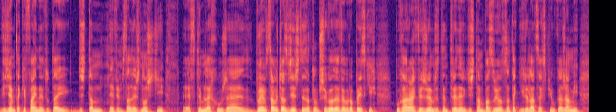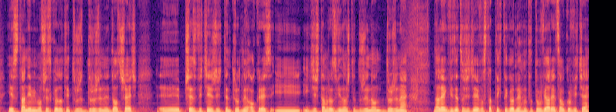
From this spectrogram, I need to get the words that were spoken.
widziałem takie fajne tutaj gdzieś tam, nie wiem, zależności e, w tym Lechu, że byłem cały czas wdzięczny za tą przygodę w europejskich pucharach, wierzyłem, że ten trener gdzieś tam bazując na takich relacjach z piłkarzami jest w stanie mimo wszystko do tej drużyny dotrzeć, yy, przezwyciężyć ten trudny okres i, i gdzieś tam rozwinąć tę drużynę. No ale jak widzę, co się dzieje w ostatnich tygodniach, no to tą wiarę całkowicie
